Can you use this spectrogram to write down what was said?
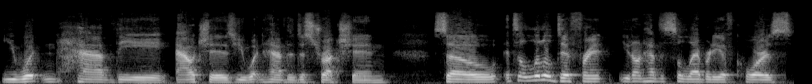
You wouldn't have the ouches, you wouldn't have the destruction. So it's a little different. You don't have the celebrity, of course.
